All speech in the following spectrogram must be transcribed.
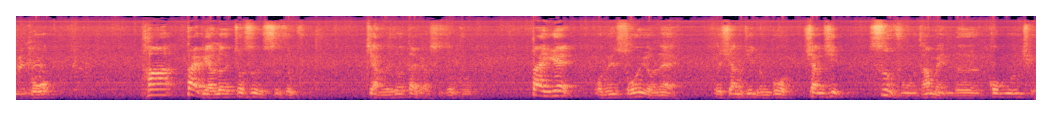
很多，他代表的就是市政府，讲的就代表市政府。但愿我们所有呢的乡亲能够相信市府他们的公共权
